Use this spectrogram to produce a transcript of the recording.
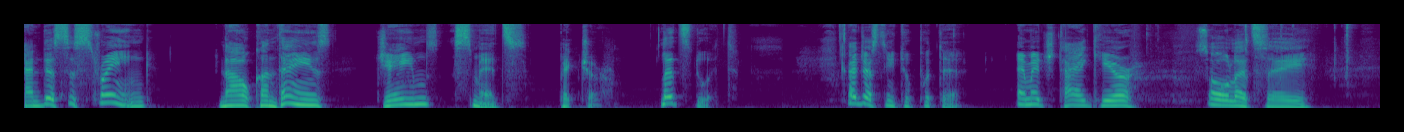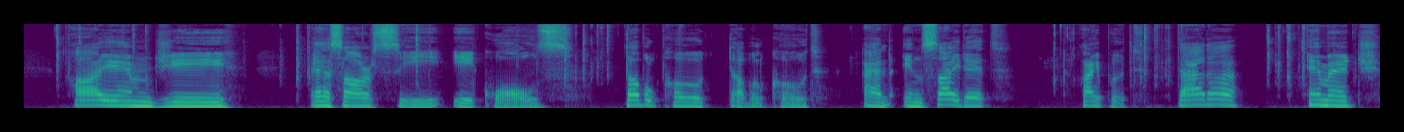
And this string now contains James Smith's picture. Let's do it. I just need to put the image tag here. So let's say img src equals double quote, double quote, and inside it, I put data image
